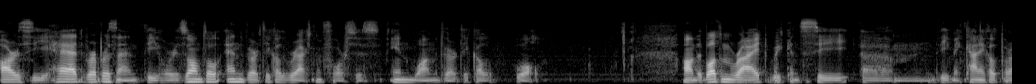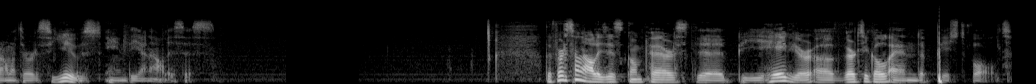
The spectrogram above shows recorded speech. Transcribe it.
RZ head represent the horizontal and vertical reaction forces in one vertical wall. On the bottom right, we can see um, the mechanical parameters used in the analysis. The first analysis compares the behavior of vertical and pitched vault.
